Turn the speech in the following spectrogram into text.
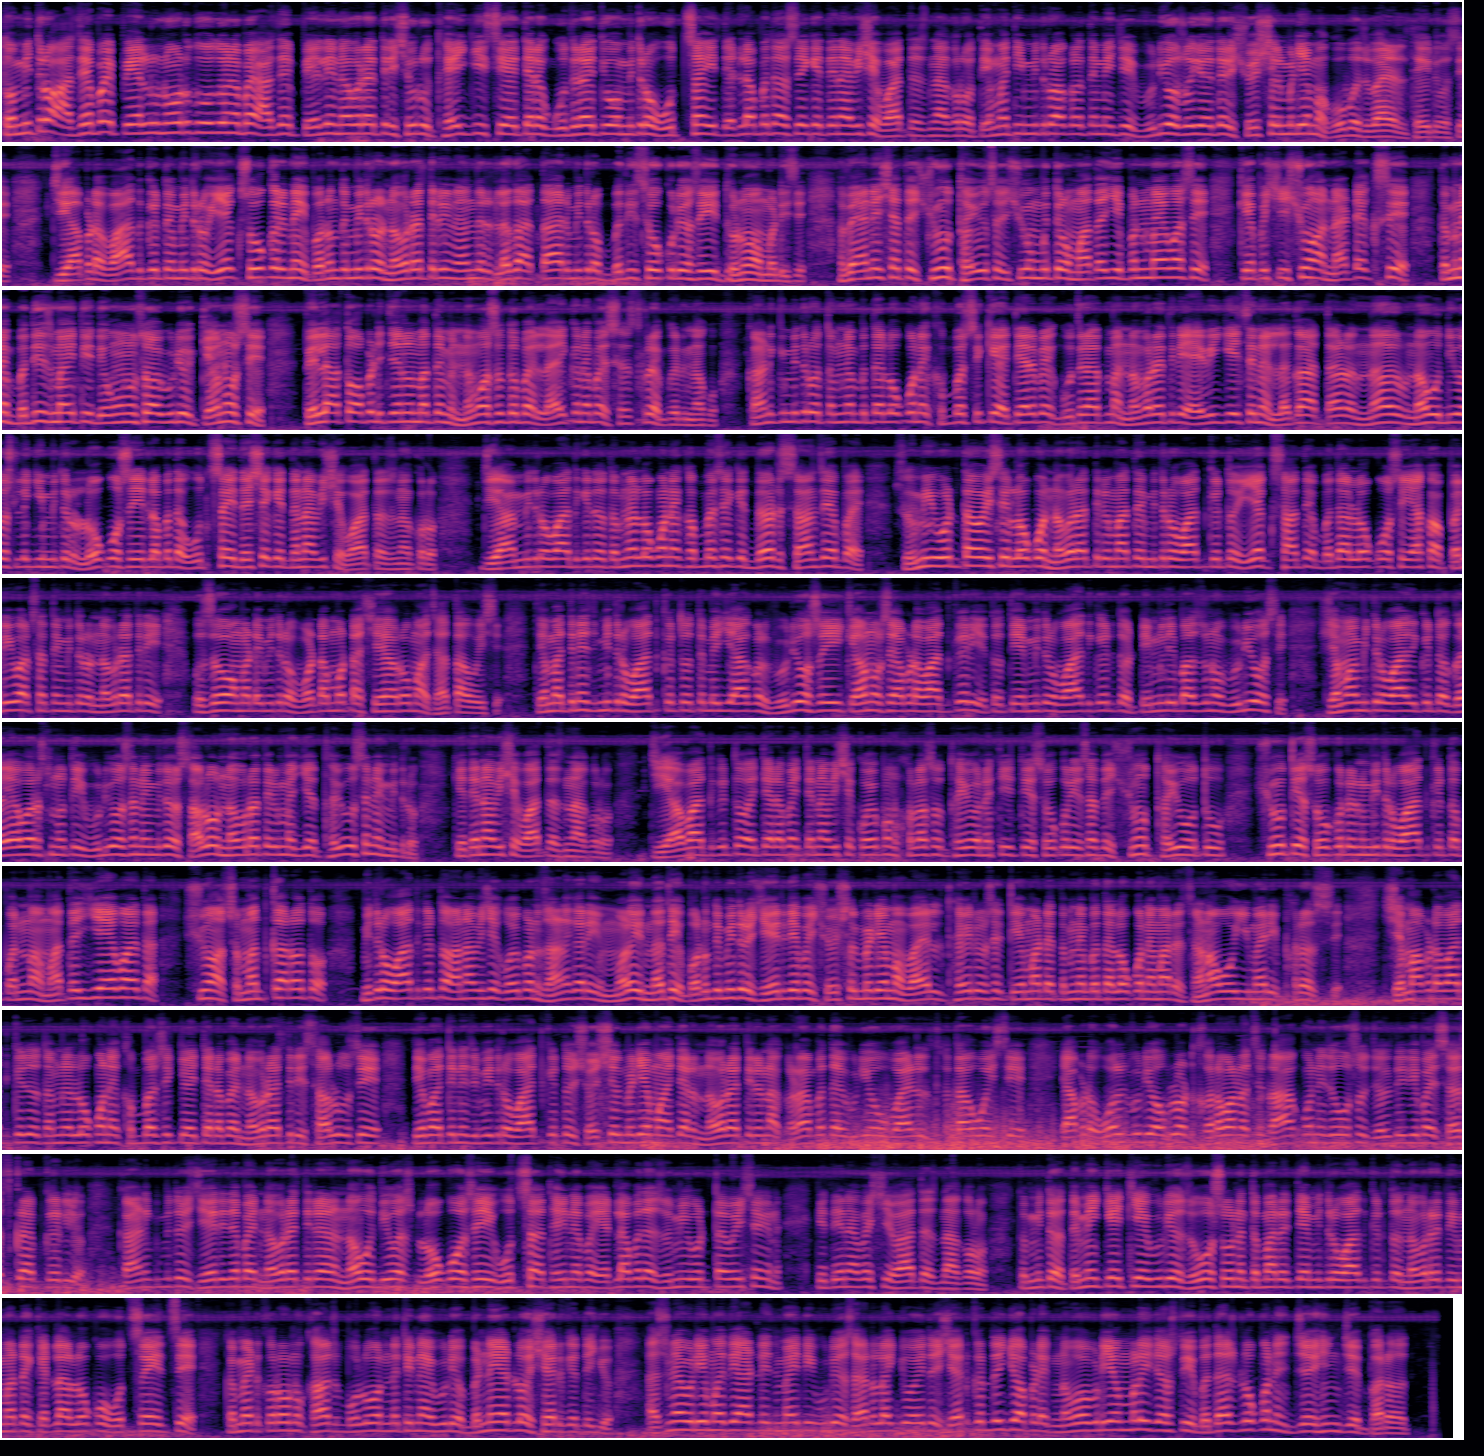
તો મિત્રો આજે ભાઈ પહેલું નોરતું હતું ને ભાઈ આજે પહેલી નવરાત્રી શરૂ થઈ ગઈ છે. અત્યારે ગુજરાતીઓ મિત્રો ઉત્સાહિત એટલા બધા છે કે તેના વિશે વાત જ ના કરો. તેમાંથી મિત્રો આગળ તમે જે વીડિયો જોયો અત્યારે સોશિયલ મીડિયામાં ખૂબ જ વાયરલ થઈ રહ્યો છે. જે આપણે વાત કરીએ તો મિત્રો એક છોકરી નહીં, પરંતુ મિત્રો નવરાત્રીની અંદર લગાતાર મિત્રો બધી છોકરીઓ છે એ ધૂણવા મળી છે. હવે આની સાથે શું થયું છે, શું મિત્રો માતાજી પનમાં આવ્યા છે કે પછી શું આ નાટક છે? તમને બધી જ માહિતી દેવાનો છે આ વીડિયો ક્યાંનો છે? પહેલાં તો આપણી ચેનલમાં તમે નવા છો તો ભાઈ લાઇક અને ભાઈ સબસ્ક્રાઈબ કરી નાખો. કારણ કે મિત્રો તમને બધા લોકોને ખબર છે કે અત્યારે ભાઈ ગુજરાતમાં નવરાત્રી આવી ગઈ છે ને લગાતાર નવ દિવસ લગી મિત્રો લોકો છે એટલા બધા ઉત્સાહિત હશે કે તેના વિશે વાત જ ન કરો. જે આ મિત્રો વાત કરી તો તમને લોકોને ખબર છે કે દર સાંજે ભાઈ ઝૂમી ઉડતા હોય છે લોકો નવરાત્રી માટે મિત્રો વાત કરતો એક સાથે બધા લોકો છે, આખા પરિવાર સાથે મિત્રો નવરાત્રી ઉજવવા માટે મિત્રો મોટા મોટા શહેરોમાં જતા હોય છે. તેમાંથી જ મિત્રો વાત કરતો તમે જે આગળ વીડિયો છે એ ક્યાંનો છે આપણે વાત કરીએ તો તે મિત્રો વાત કરી તો ટીમલી બાજુનો વીડિયો છે. જેમાં મિત્રો વાત કરી ગયા વર્ષનો તે વીડિયો છે ને મિત્રો સાલો નવરાત્રીમાં જે થયું છે ને મિત્રો કે તેના વિશે વાત જ ના કરો. જે આ વાત કરતો અત્યારે ભાઈ તેના વિશે કોઈ પણ ખુલાસો થયો નથી. તે છોકરી સાથે શું થયું હતું? શું તે છોકરીનો મિત્રો વાત કરતો પનમાં માતાજી આવ્યા હતા? શું આ ચમત્કાર હતો? મિત્રો, વાત કરતો આના વિશે કોઈ પણ જાણકારી મળી નથી. પરંતુ મિત્રો, જે રીતે ભાઈ સોશિયલ મીડિયામાં વાયરલ થઈ રહ્યો છે તે માટે તમને બધા લોકોને મારે જણાવવું એ મારી ફરજ છે. જેમાં આપણે વાત કરીએ તો તમને લોકોને ખબર છે કે અત્યારે ભાઈ નવરાત્રી ચાલુ છે. તેમાં તેની જ મિત્રો વાત કરતો સોશિયલ મીડિયામાં અત્યારે નવરાત્રિના ઘણા બધા વીડિયો વાયરલ થતા હોય છે. એ આપણે ઓલ વીડિયો અપલોડ કરવાના છે. ગ્રાહકોને જોવો છો, જલ્દીથી ભાઈ સબસ્ક્રાઇબ કરી લો કારણ કે મિત્રો, જે રીતે ભાઈ નવરાત્રીના નવ દિવસ લોકો છે એ ઉત્સાહ થઈને ભાઈ એટલા બધા ઝૂમી ઉઠતા હોય છે ને કે તેના વિશે વાત જ ના કરો. તો મિત્રો, તમે ક્યાંથી આ વીડિયો જોવો છો ને તમારે ત્યાં મિત્રો વાત કરતો નવરાત્રી માટે કેટલા લોકો ઉત્સાહિત છે? કમેન્ટ કરવાનું ખાસ ભૂલવાનું નથી ને આ વીડિયો બંને એટલો શેર કરી દેજો. આજના વિડીયોમાંથી આટલી જ માહિતી વીડિયો સારો લાગ્યો હોય તો શેર કરી દેજો. આપણે એક નવો વીડિયો મળી જશે બધા જ લોકોને જય હિન્દ, જય ભારત.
